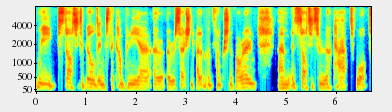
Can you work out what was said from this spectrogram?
we started to build into the company a, a, a research and development function of our own, um, and started to look at what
